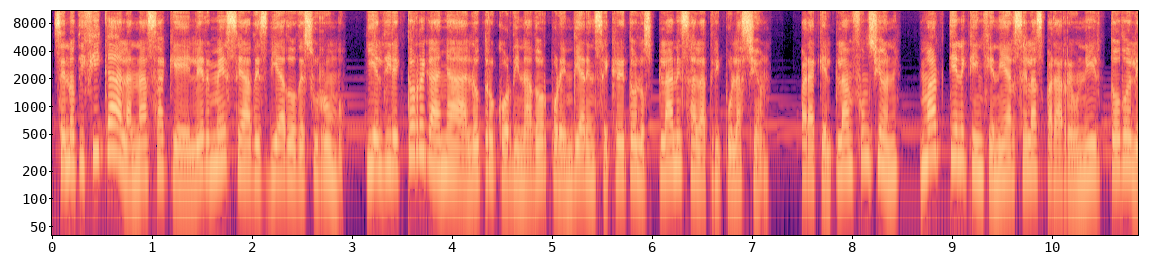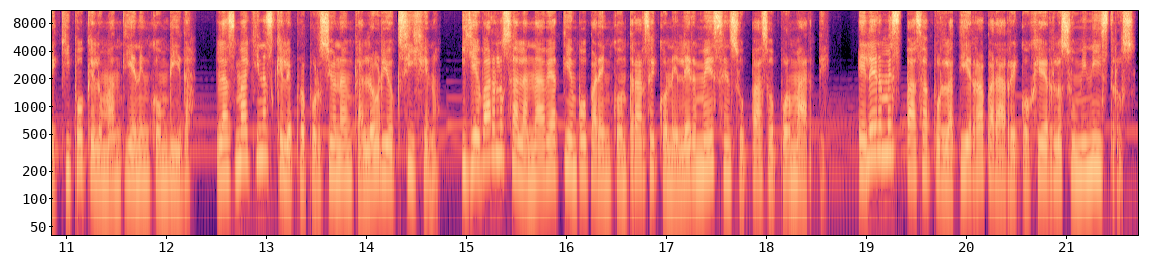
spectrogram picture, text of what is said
Se notifica a la NASA que el Hermes se ha desviado de su rumbo, y el director regaña al otro coordinador por enviar en secreto los planes a la tripulación. Para que el plan funcione, Mark tiene que ingeniárselas para reunir todo el equipo que lo mantienen con vida, las máquinas que le proporcionan calor y oxígeno, y llevarlos a la nave a tiempo para encontrarse con el Hermes en su paso por Marte. El Hermes pasa por la Tierra para recoger los suministros,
